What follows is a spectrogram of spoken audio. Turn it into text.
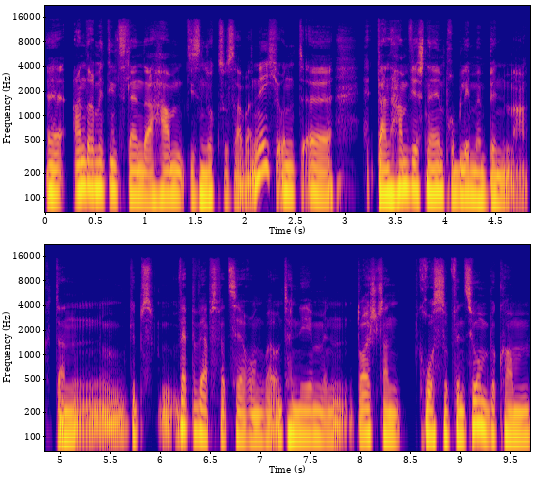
Äh, andere Mitgliedsländer haben diesen Luxus aber nicht und äh, dann haben wir schnell ein Problem im Binnenmarkt. Dann gibt's Wettbewerbsverzerrungen, weil Unternehmen in Deutschland große Subventionen bekommen,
